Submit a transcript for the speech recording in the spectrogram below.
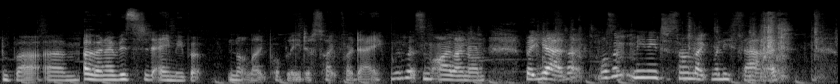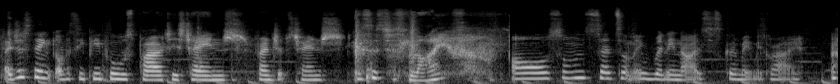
But, um, oh, and I visited Amy, but not like properly, just like for a day. I'm gonna put some eyeliner on. But yeah, that wasn't meaning to sound like really sad. I just think obviously people's priorities change, friendships change. I guess it's just life. Oh, someone said something really nice. It's gonna make me cry.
